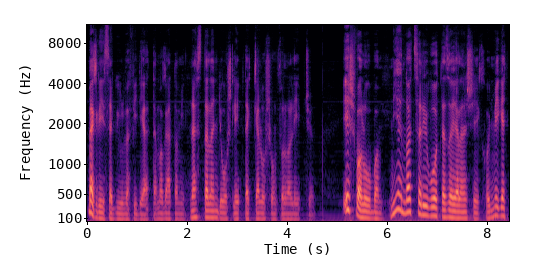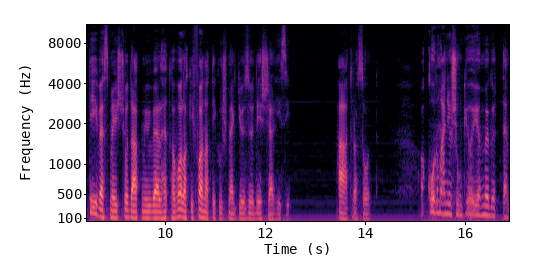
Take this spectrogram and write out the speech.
Megrészegülve figyelte magát, amint nesztelen gyors léptekkel oson föl a lépcsőn. És valóban, milyen nagyszerű volt ez a jelenség, hogy még egy téveszme is csodát művelhet, ha valaki fanatikus meggyőződéssel hiszi. Hátra szólt. A kormányosunk jöjjön mögöttem,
